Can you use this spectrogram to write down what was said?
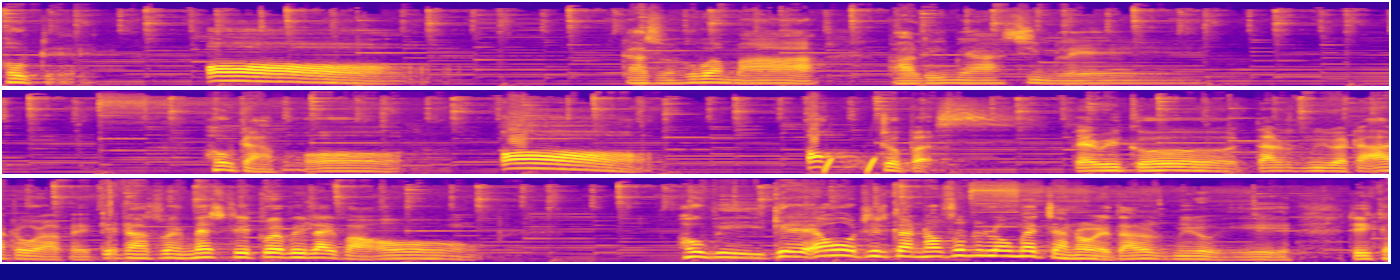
ဟုတ်တယ်အော်ဒါဆိုဟိုဘက်မှာဘာလေးများရှိမလဲဟုတ်တာဗောအော် octopus very good ဒါတို့သမီးတို့တအားတော်တာပဲကဲဒါဆိုရင် match လေးတွဲပေးလိုက်ပါဦးဟုတ်ပြီကဲအော်ဒီကနောက်ဆုံးတစ်လုံးမဲ့ကြံတော့တယ်ဒါတို့သမီးတို့ရေဒီက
